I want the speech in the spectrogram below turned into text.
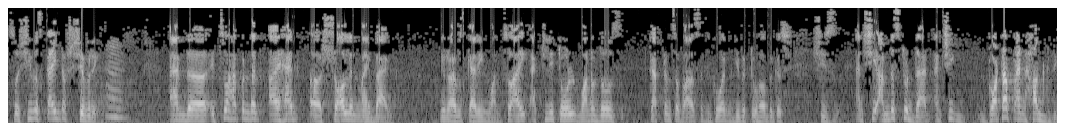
so she was kind of shivering, and uh, it so happened that I had a shawl in my bag. You know, I was carrying one. So I actually told one of those captains of ours to go and give it to her because she's, and she understood that. And she got up and hugged me,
